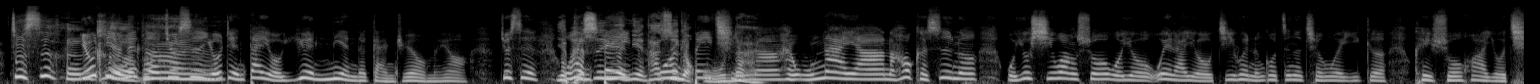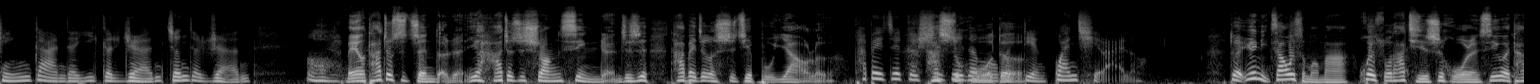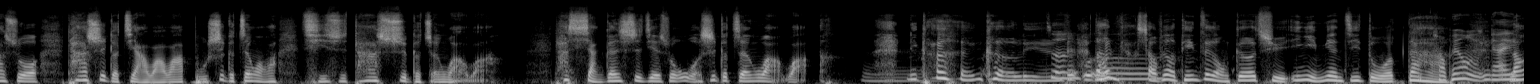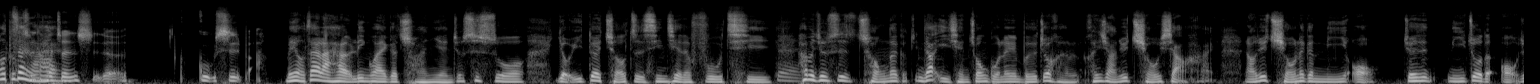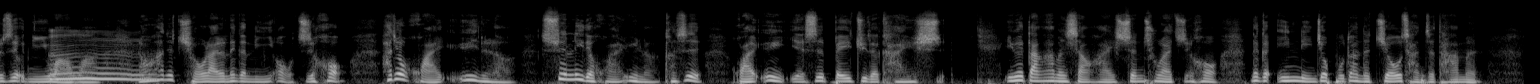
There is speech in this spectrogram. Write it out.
就是很有点那个，就是有点带有怨念的感觉，有没有？就是我很悲是怨念，它我是一个很悲情。啊，很无奈呀、然后可是呢，我又希望说，我有未来有机会能够真的成为一个可以说话、有情感的一个人，真的人。哦，没有，他就是真的人，因为他就是双性人，只是他被这个世界不要了。他被这个世界的某个点关起来了。对，因为你知道为什么吗？会说他其实是活人，是因为他说他是个假娃娃，不是个真娃娃。其实他是个真娃娃，他想跟世界说我是个真娃娃。你看很可怜，然后你看小朋友听这种歌曲，阴影面积多大？小朋友应该然后不知道再来真实的故事吧？没有，再来还有另外一个传言，就是说有一对求子心切的夫妻，对他们就是从那个你知道以前中国那边不是就很很喜欢去求小孩，然后去求那个泥偶，就是泥做的偶，就是泥娃娃。嗯然后他就求来了那个泥偶之后，她就怀孕了，顺利的怀孕了。可是怀孕也是悲剧的开始，因为当他们小孩生出来之后，那个阴灵就不断的纠缠着他们，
